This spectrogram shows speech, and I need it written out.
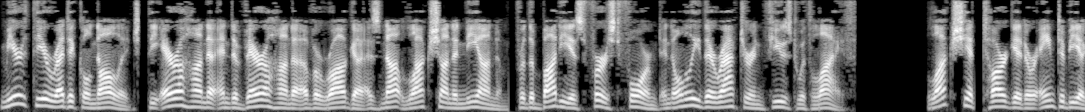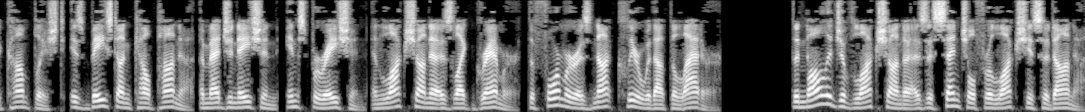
Mere theoretical knowledge, the arohana and avarohana of a raga is not lakshana jnanam, for the body is first formed and only thereafter infused with life. Lakshya target or aim to be accomplished is based on kalpana imagination, inspiration and lakshana is like grammar, the former is not clear without the latter. The knowledge of lakshana is essential for lakshya sadhana.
